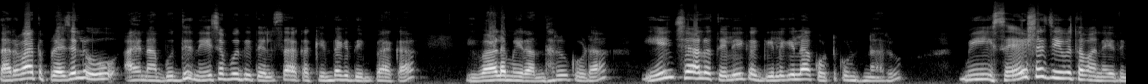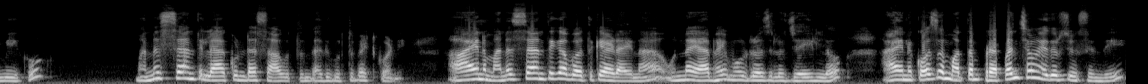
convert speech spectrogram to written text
తర్వాత ప్రజలు ఆయన బుద్ధి నీచబుద్ధి తెలిసాక కిందకి దింపాక ఇవాళ మీరందరూ కూడా ఏం చేయాలో తెలియక గిలిగిలా కొట్టుకుంటున్నారు. మీ శేష జీవితం అనేది మీకు మనశ్శాంతి లేకుండా సాగుతుంది అది గుర్తుపెట్టుకోండి. ఆయన మనశ్శాంతిగా బతికాడు ఆయన ఉన్న యాభై మూడు రోజులు జైల్లో. ఆయన కోసం మొత్తం ప్రపంచం ఎదురు చూసింది.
